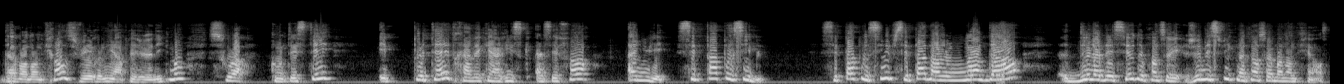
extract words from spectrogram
d'abandon de créance, je vais y revenir après juridiquement, soit contestée et peut-être avec un risque assez fort annulée. C'est pas possible. C'est pas possible, c'est pas dans le mandat de la BCE de prendre ce risque. Je m'explique maintenant sur l'abandon de créance.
